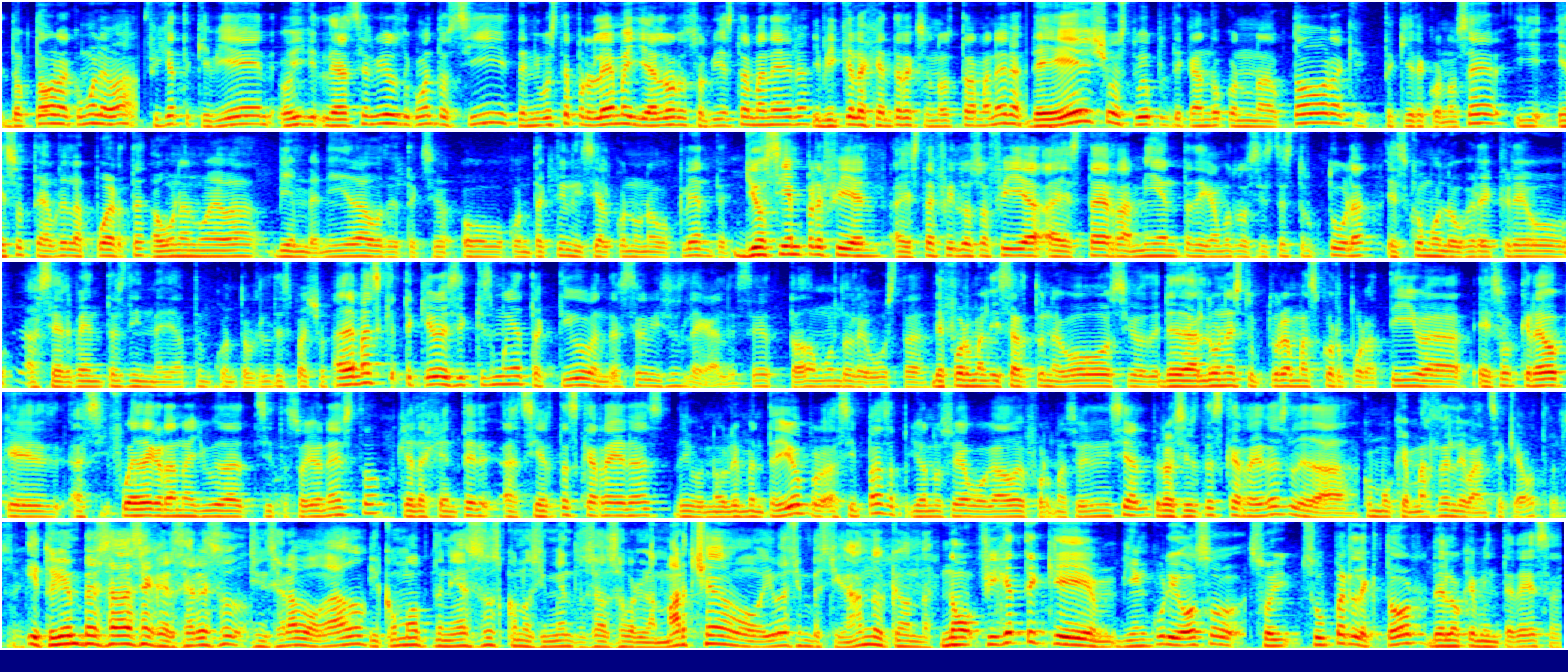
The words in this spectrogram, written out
doctora, ¿cómo le va? Fíjate que bien. Oye, ¿le ha servido los documentos? Sí, tenía este problema y ya lo resolví de esta manera y vi que la gente reaccionó de otra manera. De hecho, estuve platicando con una doctora que te quiere conocer y eso te abre la puerta a una nueva bienvenida o detección o contacto inicial con un nuevo cliente. Yo siempre fiel a esta filosofía, a esta herramienta, digámoslo así, esta estructura, es como logré, creo, hacer ventas de inmediato en cuanto el despacho. Además que te quiero decir que es muy atractivo vender servicios legales. ¿eh? Todo el mundo le gusta de formalizar tu negocio, de, de, darle una estructura más corporativa. Eso creo que así fue de gran ayuda, si te soy honesto, que la gente a ciertas carreras, digo, no lo inventé yo, pero así pasa. Yo no soy abogado de formación inicial, pero a ciertas carreras le da como que más relevancia que a otras. ¿sí? ¿Y tú ya empezabas a ejercer eso sin ser abogado? ¿Y cómo obtenías esos conocimientos? O sea, sobre la marcha o ibas investigando? ¿Qué onda? No, fíjate que bien curioso, soy súper lector de lo que me interesa.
